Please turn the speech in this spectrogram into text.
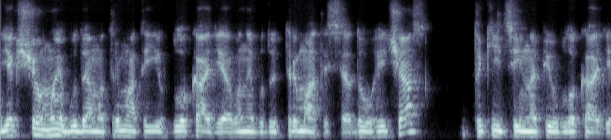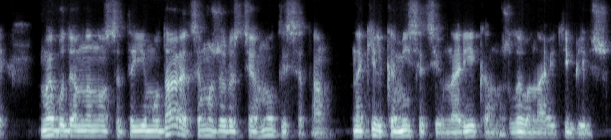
якщо ми будемо тримати їх в блокаді, а вони будуть триматися довгий час, такій цій напівблокаді, ми будемо наносити їм удари. Це може розтягнутися там на кілька місяців, на рік, а можливо навіть і більше.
